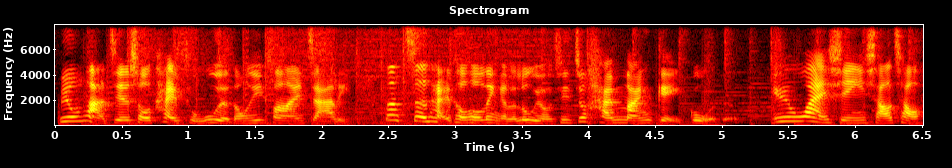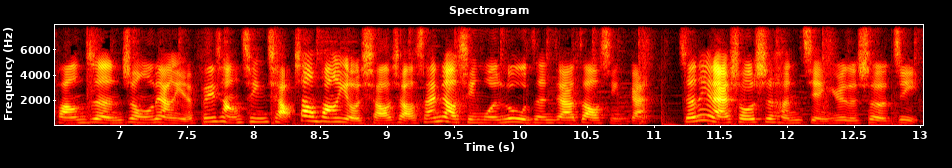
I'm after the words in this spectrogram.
没有法接受太突兀的东西放在家里。那这台 Total Link 的路由器就还蛮给过的。因为外形小巧方正，重量也非常轻巧，上方有小小三角形纹路，增加造型感。整体来说是很简约的设计。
